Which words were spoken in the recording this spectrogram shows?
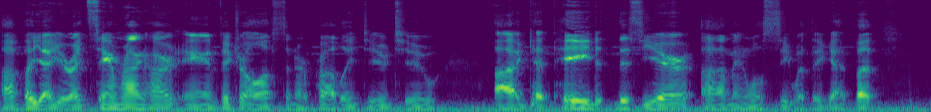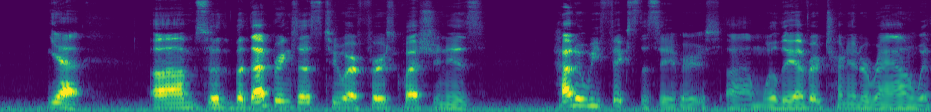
uh, but yeah, you're right. Sam Reinhart and Victor Olofsson are probably due to uh, get paid this year, um, and we'll see what they get. But yeah, um, so but that brings us to our first question: Is how do we fix the Sabres? Um, will they ever turn it around with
